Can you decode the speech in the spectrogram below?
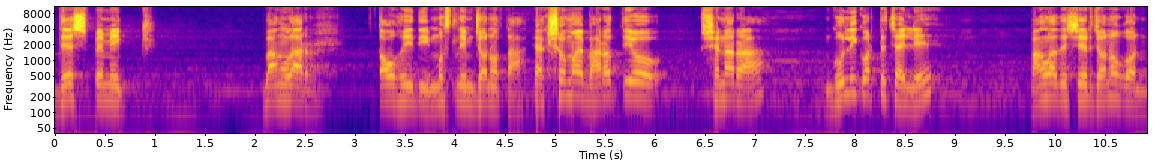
দেশপ্রেমিক বাংলার তৌহিদি মুসলিম জনতা। একসময় ভারতীয় সেনারা গুলি করতে চাইলে বাংলাদেশের জনগণ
